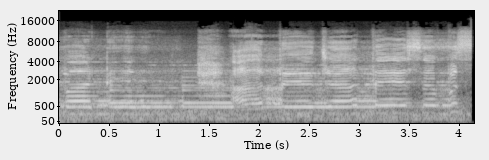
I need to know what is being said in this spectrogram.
बाटे आते जाते सब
